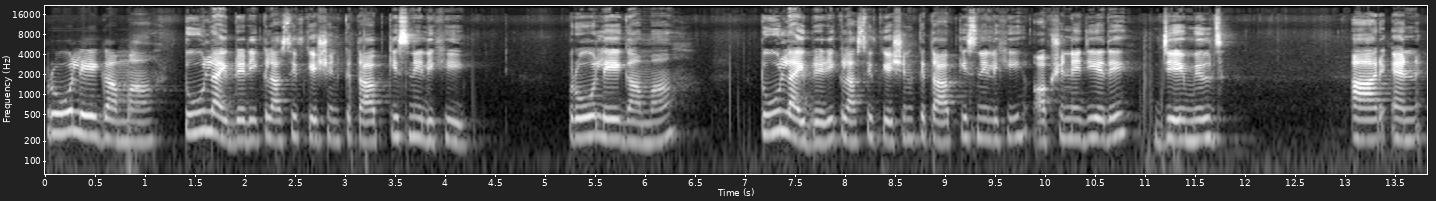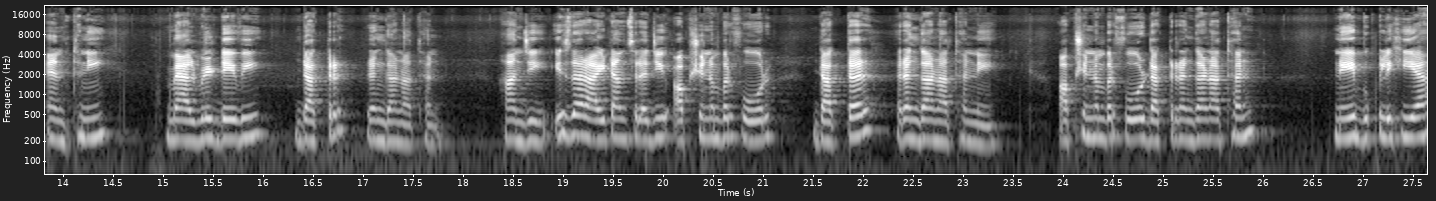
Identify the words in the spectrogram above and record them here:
ਪ੍ਰੋ ਲੇ ਗਾਮਾ 2 ਲਾਇਬ੍ਰੇਰੀ ਕਲਾਸੀਫਿਕੇਸ਼ਨ ਕਿਤਾਬ ਕਿਸ ਨੇ ਲਿਖੀ ਪ੍ਰੋ ਟੂ ਗਾਮਾ 2 ਲਾਇਬ੍ਰੇਰੀ ਕਲਾਸੀਫਿਕੇਸ਼ਨ ਕਿਤਾਬ ਕਿਸ ਨੇ ਲਿਖੀ? ਆਪਸ਼ਨ ਨੇ ਜੀ ਇਹਦੇ J Mills R N Anthony Melvil Dewey doctor Ranganathan ਹਾਂਜੀ ਇਸ ਦਾ ਰਾਈਟ ਆਨਸਰ ਹੈ ਜੀ ਆਪਸ਼ਨ ਨੰਬਰ 4 ਡਾਕਟਰ ਰੰਗਾਨਾਥਨ ਨੇ। ਆਪਸ਼ਨ ਨੰਬਰ 4 ਡਾਕਟਰ ਰੰਗਾਨਾਥਨ ਨੇ ਬੁੱਕ ਲਿਖੀ ਹੈ।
